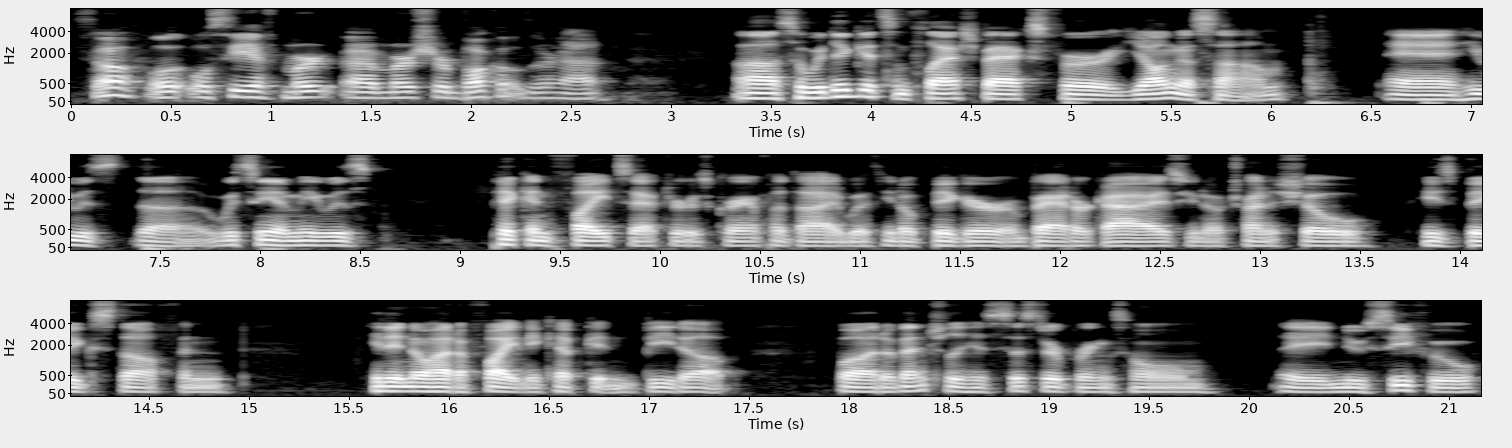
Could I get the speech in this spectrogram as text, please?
So we'll we'll see if Mer, uh, Mercer buckles or not. Uh, so we did get some flashbacks for young Assam, and he was we see him. He was picking fights after his grandpa died with you know bigger and badder guys. You know, trying to show his big stuff, and he didn't know how to fight, and he kept getting beat up. But eventually, his sister brings home a new Sifu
